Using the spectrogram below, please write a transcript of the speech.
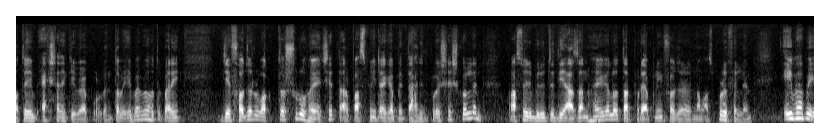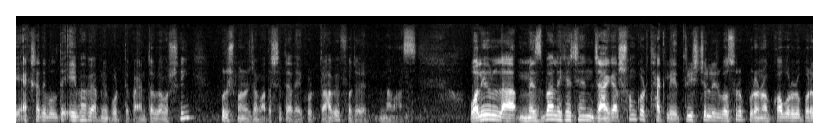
অতএব একসাথে কীভাবে পড়বেন? তবে এভাবে হতে পারে যে ফজর ওয়াক্ত শুরু হয়েছে, তার পাঁচ মিনিট আগে আপনি তাহাজুদ পড়ে শেষ করলেন, পাঁচ মিনিট বিরতি দিয়ে আজান হয়ে গেল, তারপরে আপনি ফজরের নামাজ পড়ে ফেললেন। এইভাবে, একসাথে বলতে এইভাবে আপনি পড়তে পারেন, তবে অবশ্যই পুরুষ মানুষ জামাতের সাথে আদায় করতে হবে ফজরের নামাজ। ওয়ালিউল্লাহ মেজবা লিখেছেন, জায়গার সংকট থাকলে ত্রিশ চল্লিশ বছর পুরানো কবরের উপরে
